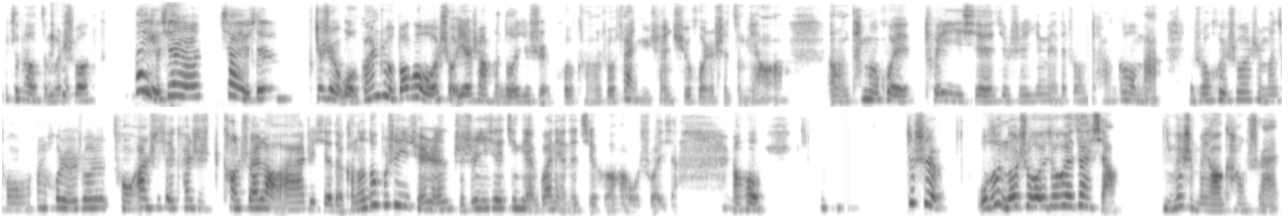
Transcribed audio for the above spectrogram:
不知道怎么说。但有些人像有些。就是我关注，包括我首页上很多，就是会可能说泛女权区或者是怎么样啊，嗯，他们会推一些就是医美的这种团购嘛，有时候会说什么从二或者说从二十岁开始抗衰老啊这些的，可能都不是一群人，只是一些经典观点的集合哈。我说一下，然后就是我很多时候就会在想，你为什么要抗衰？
